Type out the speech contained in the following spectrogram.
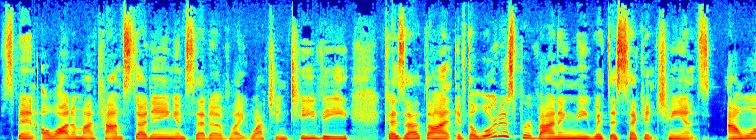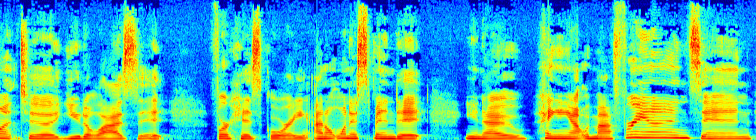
spent a lot of my time studying instead of like watching TV because I thought if the Lord is providing me with a second chance, I want to utilize it for His glory. I don't want to spend it, you know, hanging out with my friends and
